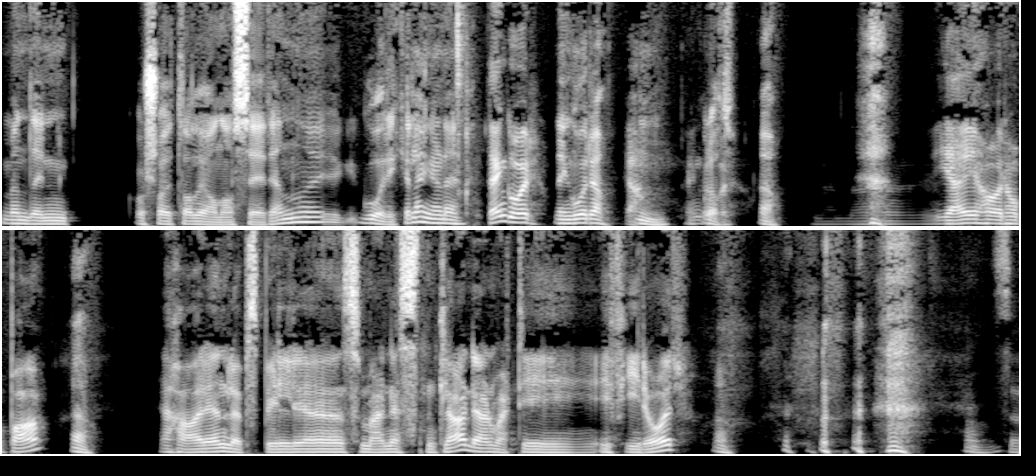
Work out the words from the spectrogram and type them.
Men den Corsa Italiana-serien går ikke lenger, det. Den går. Den går, ja. Ja, mm. den går. ja. Men, uh, Jeg har hoppa av. Ja. Jeg har en løpsbil uh, som er nesten klar. Det har den vært i, i fire år. Ja. så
